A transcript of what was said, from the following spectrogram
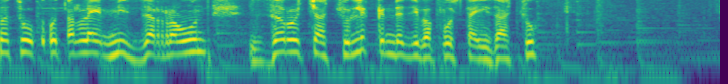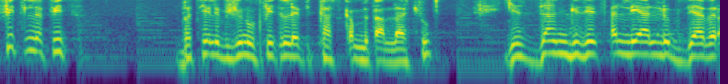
መቶ ቁጥር ላይ የሚዘራውን ዘሮቻችሁን ልክ እንደዚህ በፖስታ ይዛችሁ ፊት ለፊት በቴሌቪዥኑ ፊት ለፊት ታስቀምጣላችሁ። የዛን ጊዜ እጸልያለሁ። እግዚአብሔር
